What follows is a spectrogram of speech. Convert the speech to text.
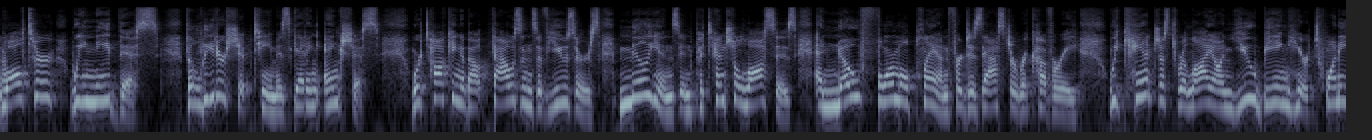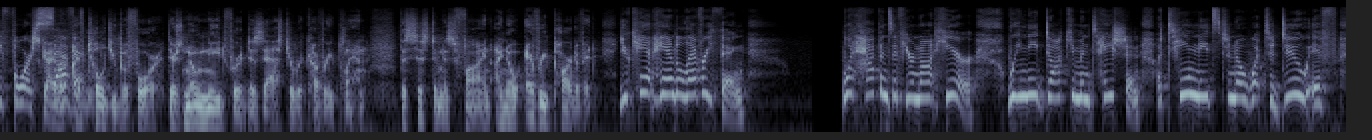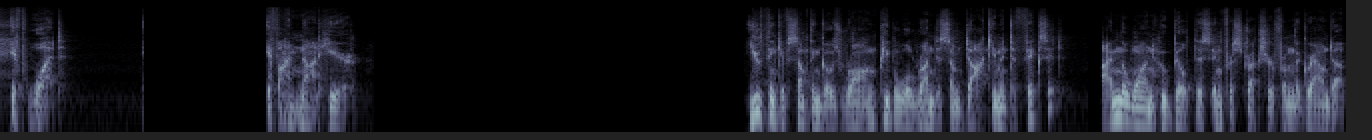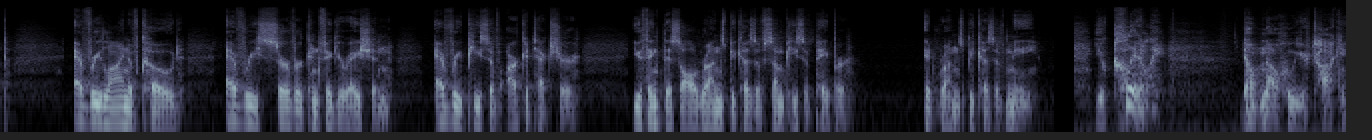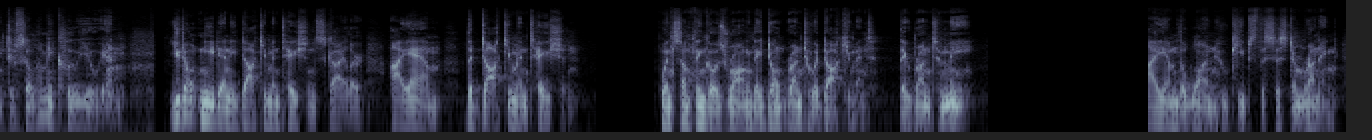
Walter, we need this. The leadership team is getting anxious. We're talking about thousands of users, millions in potential losses, and no formal plan for disaster recovery. We can't just rely on you being here 24 Skyler, 7. I've told you before, there's no need for a disaster recovery plan. The system is fine. I know every part of it. You can't handle everything. What happens if you're not here? We need documentation. A team needs to know what to do if. If what? I'm not here. You think if something goes wrong, people will run to some document to fix it? I'm the one who built this infrastructure from the ground up. Every line of code, every server configuration, every piece of architecture. You think this all runs because of some piece of paper? It runs because of me. You clearly don't know who you're talking to, so let me clue you in. You don't need any documentation, Skyler. I am the documentation. When something goes wrong, they don't run to a document, they run to me. I am the one who keeps the system running.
